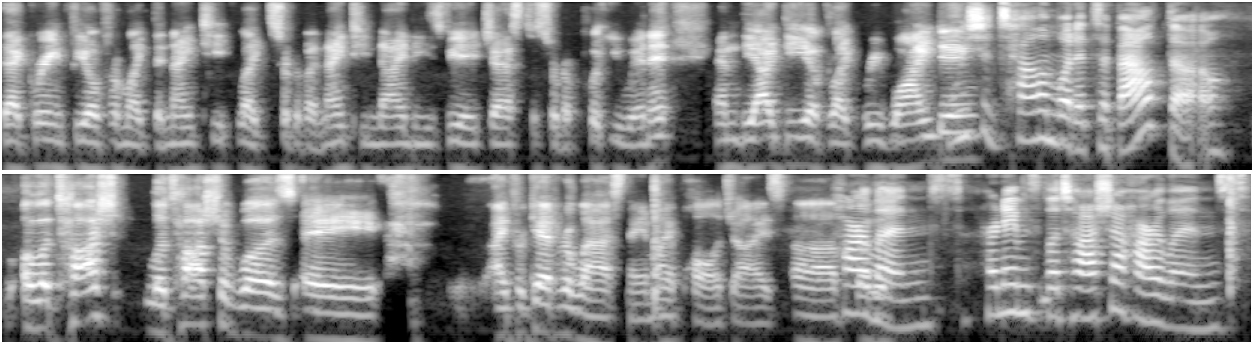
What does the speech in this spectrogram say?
that grain feel from like the 19 like sort of a 1990s VHS to sort of put you in it and the idea of like rewinding we should tell them what it's about, though. uh, Latasha Latasha was a I forget her last name. I apologize. Uh, it- Her name's Latasha Harlins.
